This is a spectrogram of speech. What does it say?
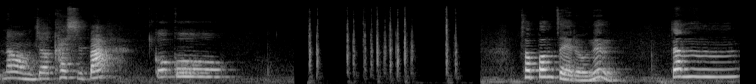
那我们就开始吧，Go Go！ 첫 번째로는 짠!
